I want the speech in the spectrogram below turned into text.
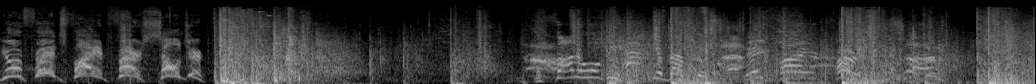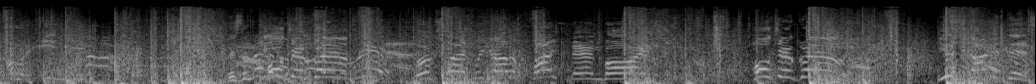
Your friends fired first, soldier! My father won't be happy about this. They fired first, son! I'm gonna end you. There's another Hold your ground! Looks like we got a fight then, boys! Hold your ground! Started this!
